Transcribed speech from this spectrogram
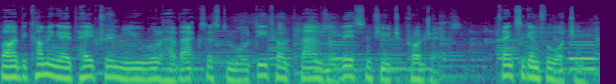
By becoming a patron you will have access to more detailed plans of this and future projects. Thanks again for watching.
